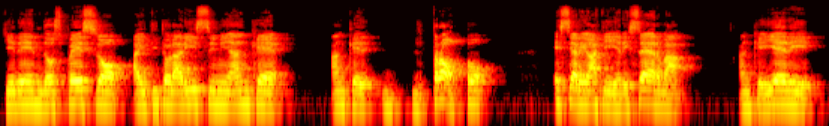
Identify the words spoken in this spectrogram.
chiedendo spesso ai titolarissimi anche, anche il troppo e si è arrivati in riserva. Anche ieri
